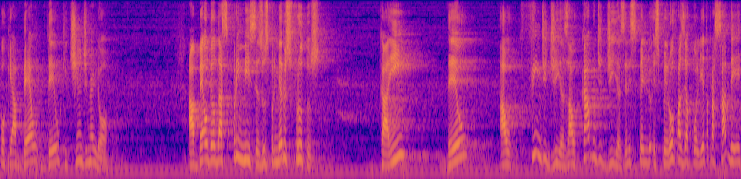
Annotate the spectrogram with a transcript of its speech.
Porque Abel deu o que tinha de melhor. Abel deu das primícias, os primeiros frutos. Caim deu ao fim de dias, ao cabo de dias, ele esperou fazer a colheita para saber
